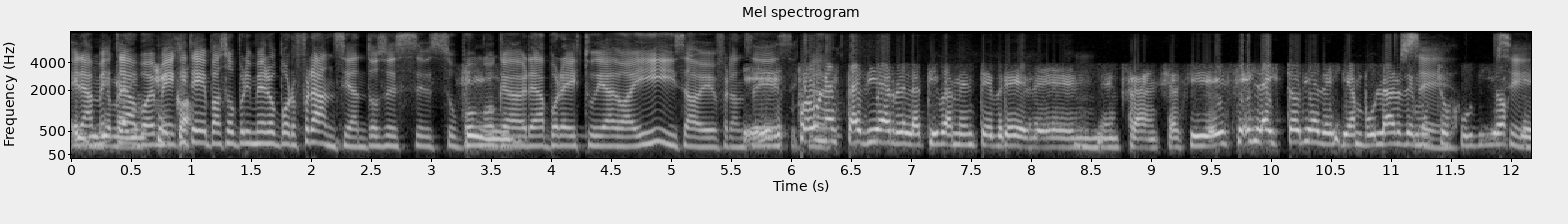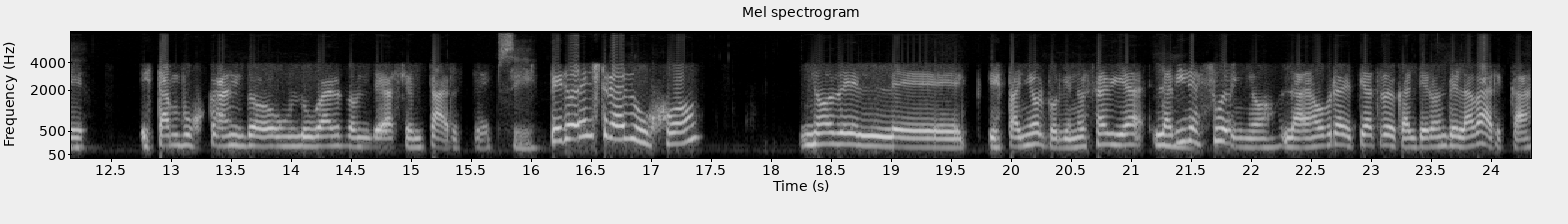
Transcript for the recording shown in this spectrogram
Era mezclado, porque me dijiste que pasó primero por Francia, entonces eh, supongo que habrá por ahí estudiado ahí y sabe francés. Eh, fue una estadía relativamente breve en, mm. Francia. Sí, es, es, la historia del deambular de muchos judíos que están buscando un lugar donde asentarse. Pero él tradujo no del eh, español, porque no sabía, La mm. vida es sueño, la obra de teatro de Calderón de la Barca,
